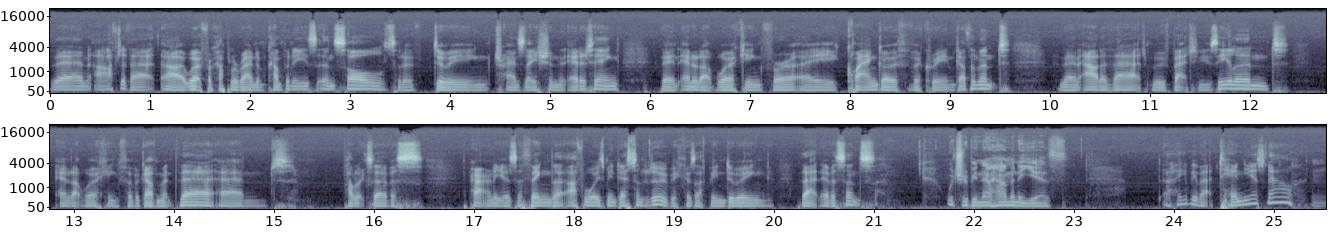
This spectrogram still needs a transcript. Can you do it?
Then after that, uh, I worked for a couple of random companies in Seoul, sort of doing translation and editing. Then ended up working for a Quango for the Korean government. And then out of that, moved back to New Zealand. Ended up working for the government there, and public service apparently is a thing that I've always been destined to do because I've been doing that ever since. Which would be now how many years? I think it'd be about ten years now. Mm.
